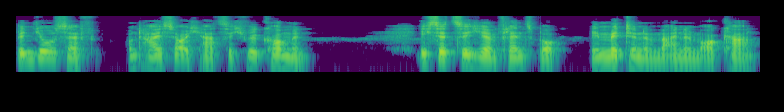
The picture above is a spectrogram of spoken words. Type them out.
bin Josef und heiße euch herzlich willkommen. Ich sitze hier in Flensburg inmitten in einem Orkan.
